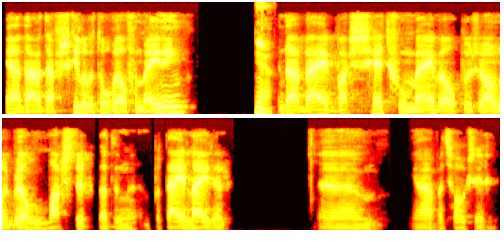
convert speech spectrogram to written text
ja, daar, daar verschillen we toch wel van mening. Ja. En daarbij was het voor mij wel persoonlijk wel lastig dat een, een partijleider, um, ja, wat zal ik zeggen,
